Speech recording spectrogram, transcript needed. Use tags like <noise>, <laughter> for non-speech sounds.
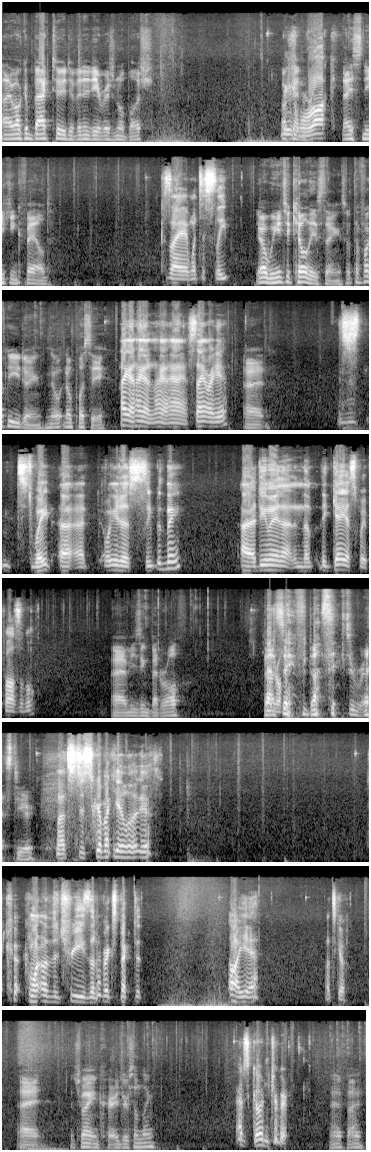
Hi, welcome back to Divinity Original Bush. Here's Fucking rock, nice sneaking failed. because I went to sleep. Yo, we need to kill these things. What the fuck are you doing? No, no pussy. Hang on, hang on, hang on, hang on. Stand right here. All right. Just, just wait. Uh, uh, I want you to sleep with me. Uh, I do mean that in the, the gayest way possible. All right I'm using bedroll. Not safe. <laughs> Not safe to rest here. Let's just go back here a little bit. Come on, other trees that I never expected. Oh yeah. Let's go. All right. Let's try and encourage or something. Let's go ahead and trigger it. All right, fine.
